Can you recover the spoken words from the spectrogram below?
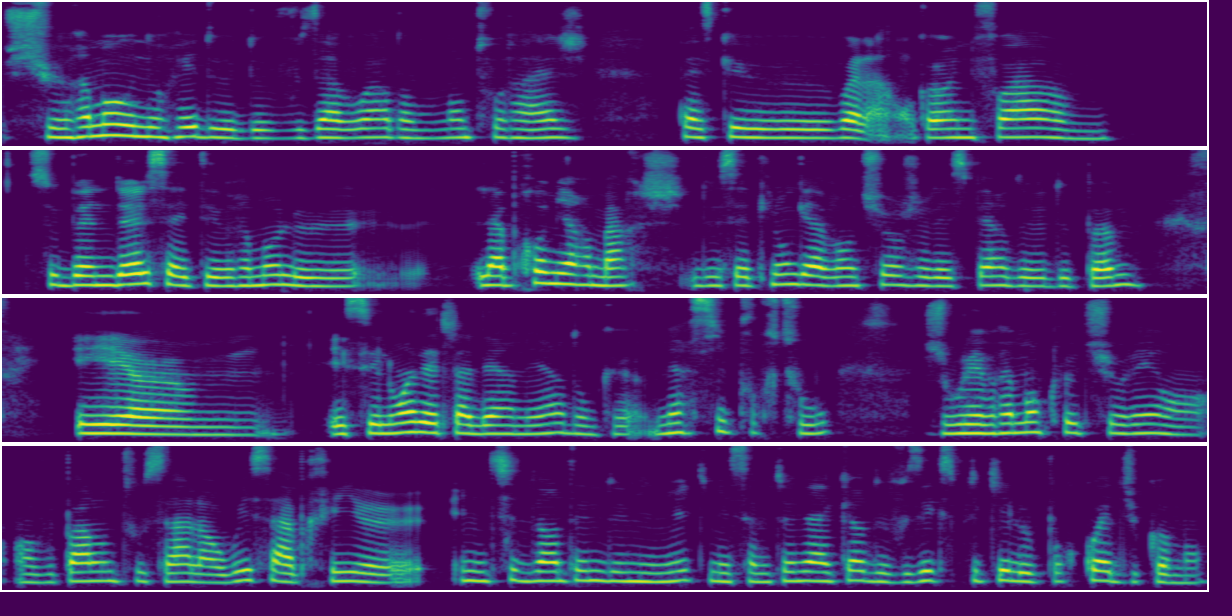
suis vraiment honorée de, vous avoir dans mon entourage parce que voilà, encore une fois, ce bundle, ça a été vraiment le, la première marche de cette longue aventure, je l'espère, de, de Pomme. Et, et c'est loin d'être la dernière, donc merci pour tout. Je voulais vraiment clôturer en, vous parlant de tout ça. Alors oui, ça a pris une petite vingtaine de minutes, mais ça me tenait à cœur de vous expliquer le pourquoi du comment.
